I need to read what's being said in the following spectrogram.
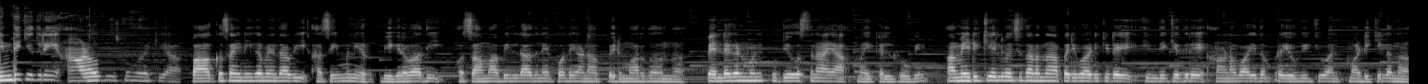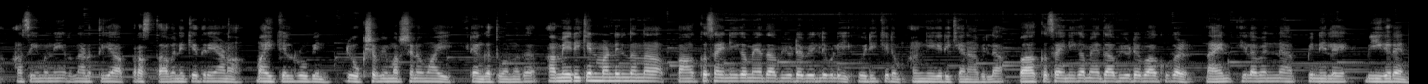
ഇന്ത്യക്കെതിരെ ആണവ ഭീഷണി മുഴക്കിയ പാക് സൈനിക മേധാവി അസീം മുനീർ ഭീകരവാദി ഒസാമ ബിൻ ലാദനെ പോലെയാണ് പെരുമാറുന്നതെന്ന് പെന്റഗൺ മുൻ ഉദ്യോഗസ്ഥനായ മൈക്കൽ റൂബിൻ. അമേരിക്കയിൽ വെച്ച് നടന്ന പരിപാടിക്കിടെ ഇന്ത്യക്കെതിരെ ആണവായുധം പ്രയോഗിക്കുവാൻ മടിക്കില്ലെന്ന് അസീം മുനീർ നടത്തിയ പ്രസ്താവനയ്ക്കെതിരെയാണ് മൈക്കൽ റൂബിൻ രൂക്ഷ വിമർശനവുമായി രംഗത്ത് വന്നത്. അമേരിക്കൻ മണ്ണിൽ നിന്ന് പാക് സൈനിക മേധാവിയുടെ വെല്ലുവിളി ഒരിക്കലും അംഗീകരിക്കാനാവില്ല. പാക് സൈനിക മേധാവിയുടെ വാക്കുകൾ നയൻ ഇലവന് പിന്നിലെ ഭീകരൻ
